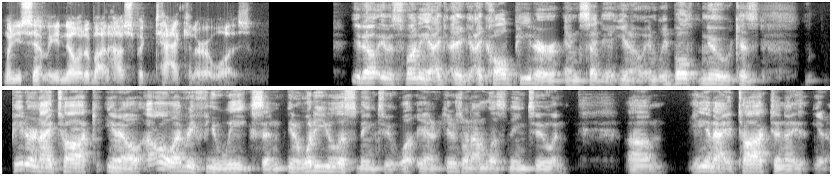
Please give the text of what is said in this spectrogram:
when you sent me a note about how spectacular it was. You know, it was funny. I, I, I called Peter and said, you know, and we both knew because Peter and I talk, you know, oh, every few weeks, and you know, what are you listening to? What, you know, here's what I'm listening to, and um, he and I had talked, and I, you know,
